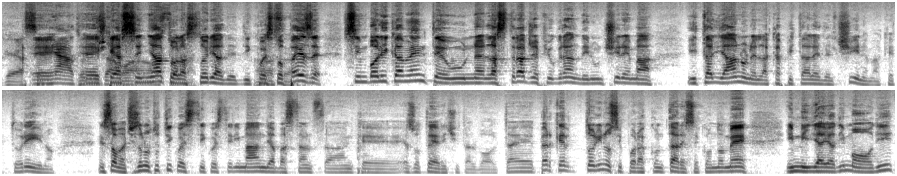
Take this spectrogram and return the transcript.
Che ha segnato, e, diciamo, che ha la segnato nostra- la storia di, di questo nostra- paese, simbolicamente un- la strage più grande in un cinema italiano nella capitale del cinema, che è Torino. Insomma, ci sono tutti questi, questi rimandi abbastanza anche esoterici talvolta, eh, perché Torino si può raccontare, secondo me, in migliaia di modi,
